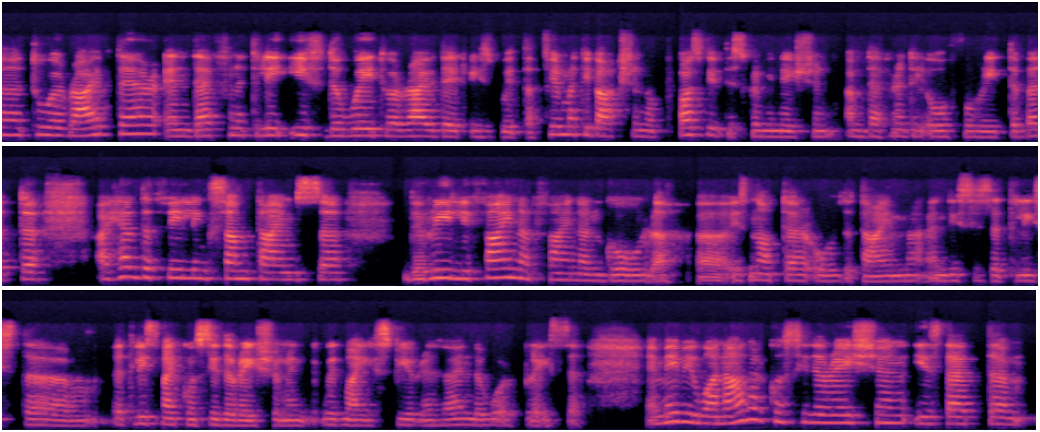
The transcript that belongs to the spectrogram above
uh, to arrive there. And definitely if the way to arrive there is with affirmative action or positive discrimination, I'm definitely all for it. But I have the feeling sometimes the really final final goal uh, is not there all the time. And this is at least um, at least my consideration in, with my experience in the workplace. And maybe one other consideration is that um,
